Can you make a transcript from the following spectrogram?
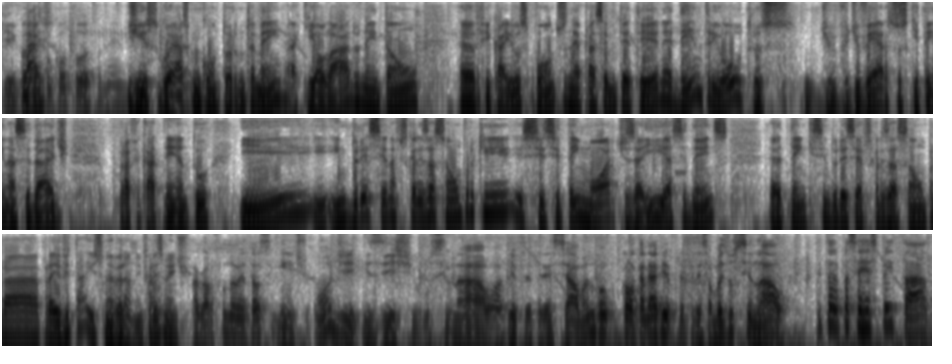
E Goiás mas, com contorno também. Isso, Goiás com contorno também, aqui ao lado, né? Então uh, fica aí os pontos, né, para a CMTT, né? Dentre outros diversos que tem na cidade, para ficar atento e, e, endurecer na fiscalização, porque se, se tem mortes aí, acidentes, é, tem que se endurecer a fiscalização para evitar isso, né, Verano? Infelizmente. Agora, o fundamental é o seguinte: onde existe o sinal, a via preferencial, mas não vou colocar nem a via preferencial, mas o sinal, então é para ser respeitado.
